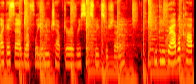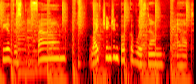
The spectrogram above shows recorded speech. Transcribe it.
like I said, roughly a new chapter every six weeks or so, you can grab a copy of this profound, life changing book of wisdom at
